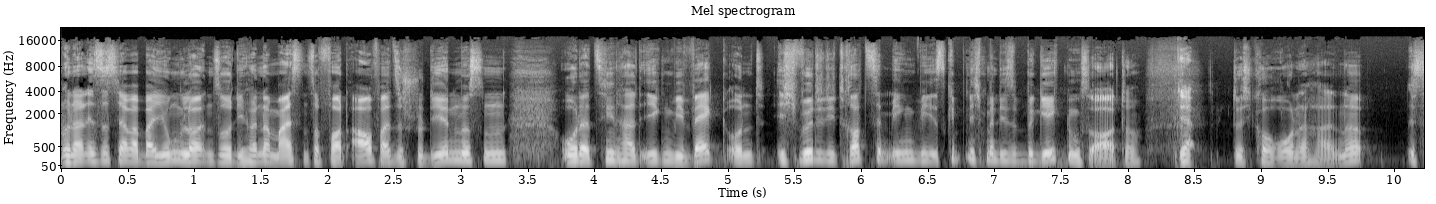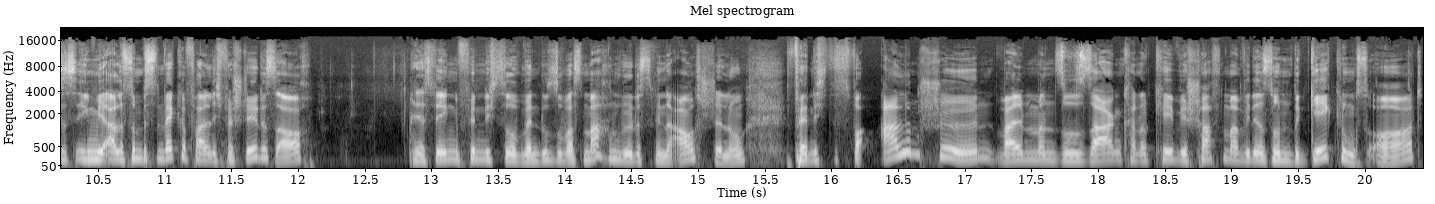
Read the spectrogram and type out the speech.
Und dann ist es ja aber bei jungen Leuten so, die hören dann meistens sofort auf, weil sie studieren müssen oder ziehen halt irgendwie weg. Und ich würde die trotzdem irgendwie, es gibt nicht mehr diese Begegnungsorte Ja. durch Corona halt, ne? Ist das irgendwie alles so ein bisschen weggefallen? Ich verstehe das auch. Deswegen finde ich so, wenn du sowas machen würdest wie eine Ausstellung, fände ich das vor allem schön, weil man so sagen kann, okay, wir schaffen mal wieder so einen Begegnungsort,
